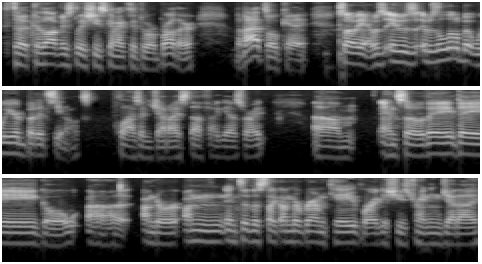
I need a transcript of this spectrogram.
Because obviously she's connected to her brother, but that's okay. So yeah, it was it was it was a little bit weird, but it's you know it's classic Jedi stuff, I guess, right? Um, and so they they go uh, under un, into this like underground cave where I guess she's training Jedi.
